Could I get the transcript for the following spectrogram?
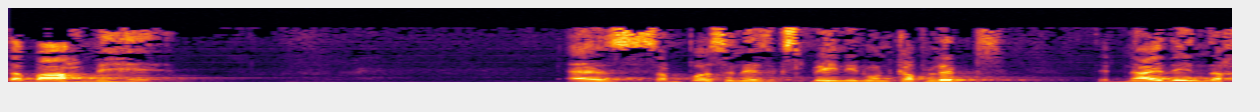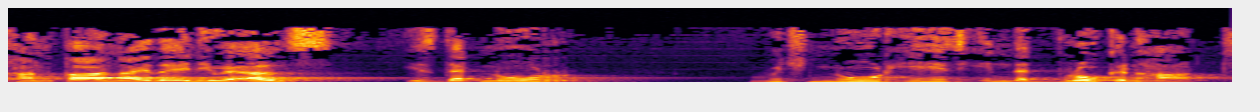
तबाह में है as some person has explained in one couplet, that neither in the khanqa, neither anywhere else is that nur, which nur is in that broken heart.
